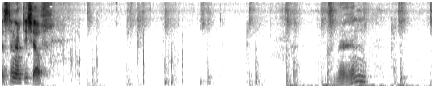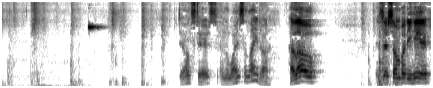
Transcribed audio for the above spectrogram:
Just an empty shelf. And then downstairs, and why is the light on? Hello? Is there somebody here?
